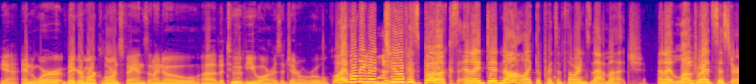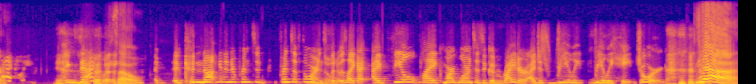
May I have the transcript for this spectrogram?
Yeah, and we're bigger Mark Lawrence fans than I know uh, the two of you are, as a general rule. Well, I've only read two of his books, and I did not like The Prince of Thorns that much. And I loved Red Sister. Exactly. Yeah. Exactly. So I, I could not get into Prince of, Prince of Thorns, but it was like I, I feel like Mark Lawrence is a good writer. I just really, really hate Jorg. yeah.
